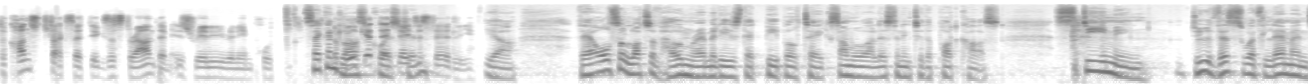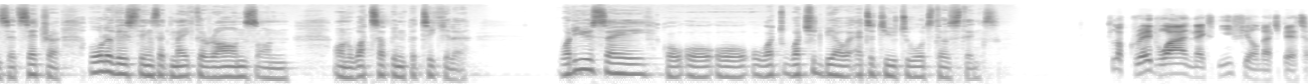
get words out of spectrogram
the constructs that exist around them is really, really important. Second last we'll question. Yeah. There are also lots of home remedies that people take, some who are listening to the podcast. Steaming, do this with lemons, etc. All of these things that make the rounds on on WhatsApp in particular. What do you say, or, or, or what what should be our attitude towards those things? Look, red wine makes me feel much better.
